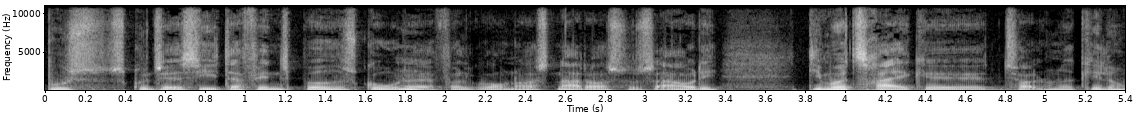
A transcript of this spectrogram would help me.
bus, skulle jeg sige, der findes både hos Skoda mm. og Folkevogn, og snart også hos Audi, de må trække øh, 1200 kilo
